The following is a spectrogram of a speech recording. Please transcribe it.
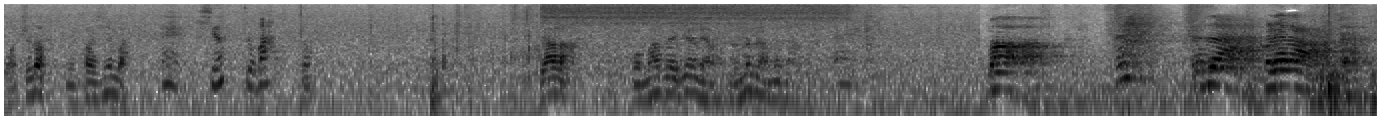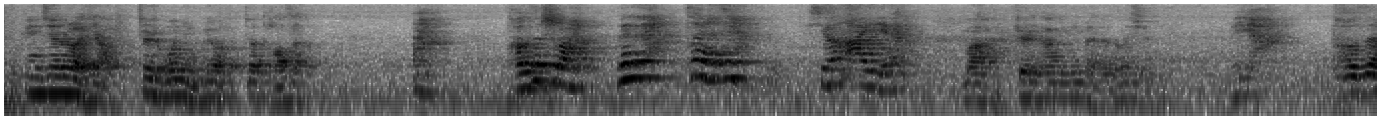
我知道，你放心吧。哎，行，走吧。走。家了，我妈在家里，等着咱们呢。哎，妈。哎，儿子回来了。哎，给你介绍一下，这是我女朋友，叫桃子。啊，桃子是吧？来来来，坐下坐下。行，阿姨。妈，这是她给你买的东西。哎呀，桃子，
